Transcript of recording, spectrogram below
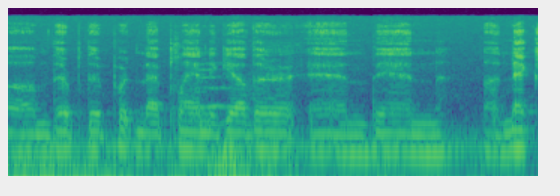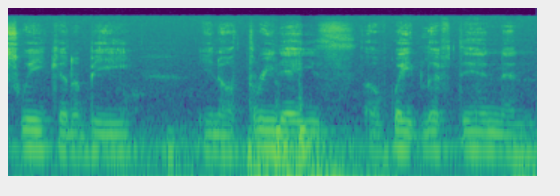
Um, they're, they're putting that plan together, and then uh, next week it'll be, you know, three days of weightlifting and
